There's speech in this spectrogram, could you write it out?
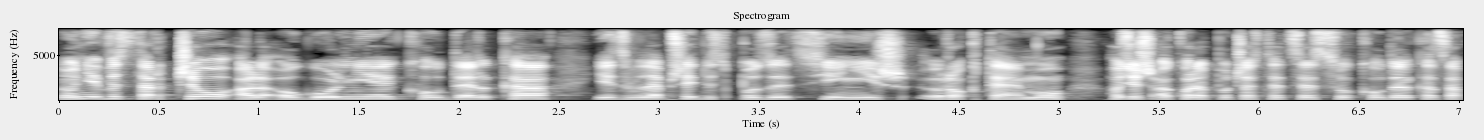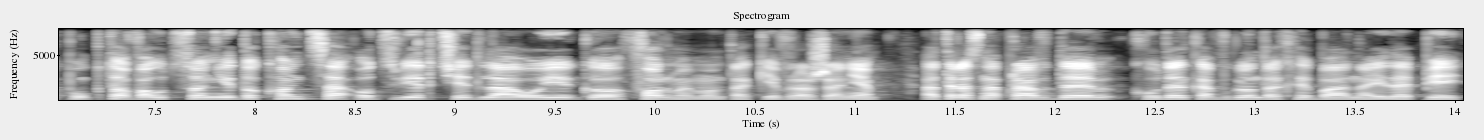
No nie wystarczyło, ale ogólnie kołdelka jest w lepszej dyspozycji niż rok temu, chociaż akurat podczas TCS-u kołdelka zapunktował, co nie do końca odzwierciedlało jego formę, mam takie wrażenie. A teraz naprawdę kołdelka wygląda chyba najlepiej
